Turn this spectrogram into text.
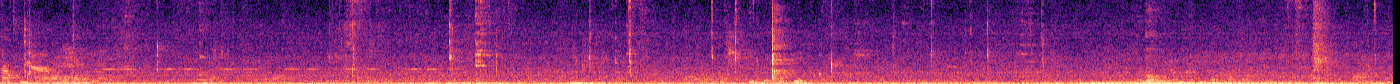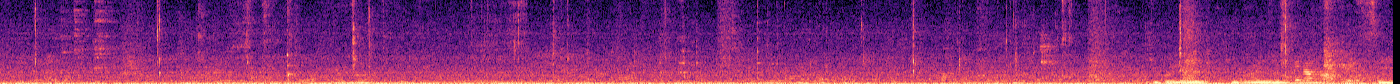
ทักหา บุ้งเรายังไง คิบรีคิบรีเป็นอาหารสี่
